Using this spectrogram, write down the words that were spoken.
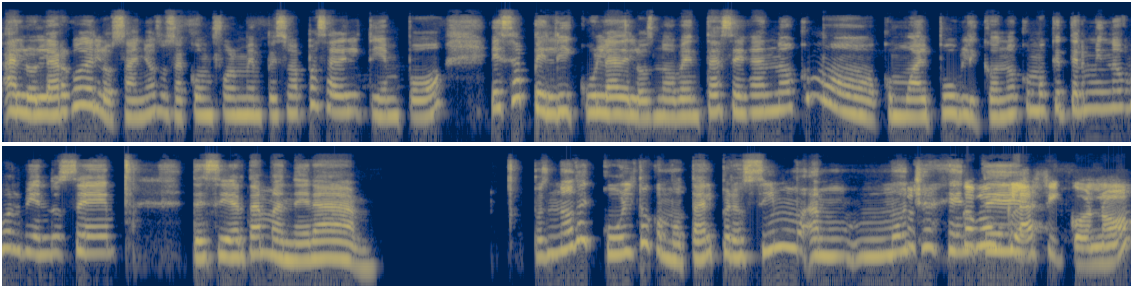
a lo largo de los años, o sea, conforme empezó a pasar el tiempo, esa película de los 90 se ganó como, como al público, ¿no? Como que terminó volviéndose de cierta manera, pues no de culto como tal, pero sí a pues mucha gente. Como un clásico, ¿no?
